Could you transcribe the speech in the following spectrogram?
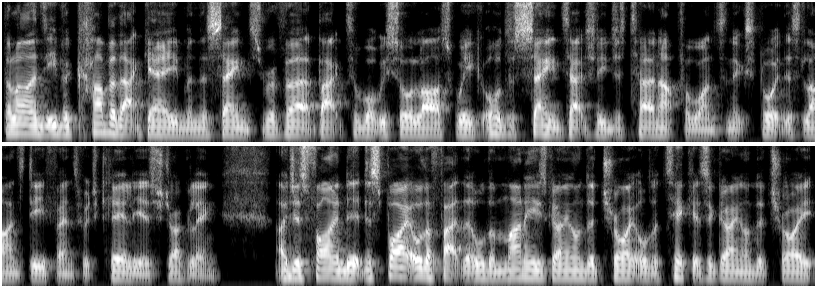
the Lions either cover that game and the Saints revert back to what we saw last week, or the Saints actually just turn up for once and exploit this Lions defense, which clearly is struggling. I just find it, despite all the fact that all the money is going on Detroit, all the tickets are going on Detroit,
